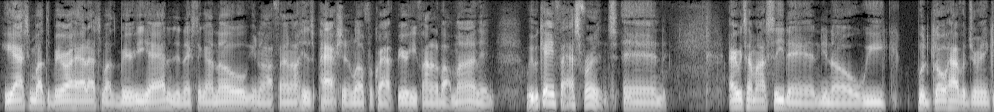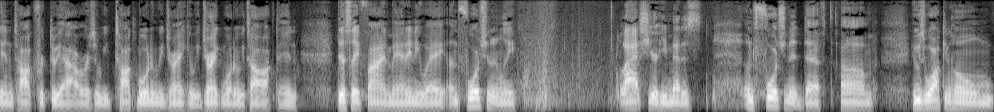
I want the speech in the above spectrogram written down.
he asked me about the beer I had, asked me about the beer he had, and the next thing I know, you know, I found out his passion and love for craft beer. He found out about mine, and we became fast friends. And every time I see Dan, you know, we would go have a drink and talk for three hours, and we talked more than we drank, and we drank more than we talked, and just a fine man anyway. Unfortunately, last year he met his unfortunate death. Um, he was walking home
